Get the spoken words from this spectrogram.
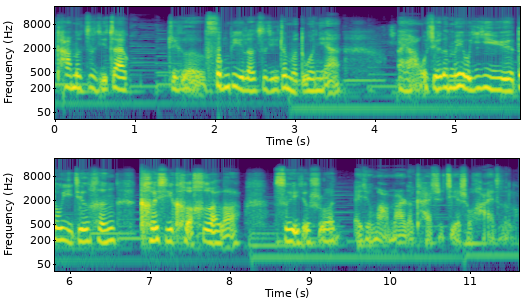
他们自己在这个封闭了自己这么多年。哎呀，我觉得没有抑郁都已经很可喜可贺了，所以就说，哎，就慢慢的开始接受孩子了。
